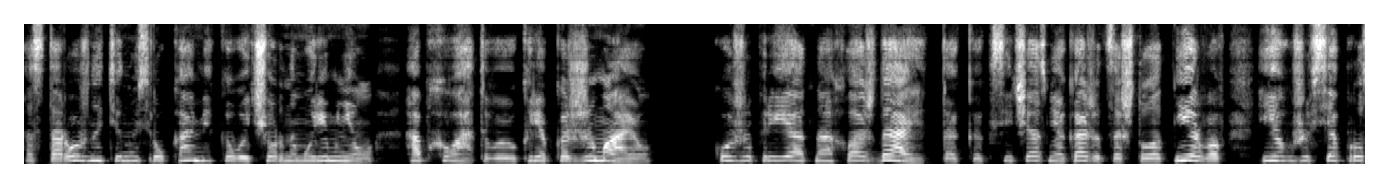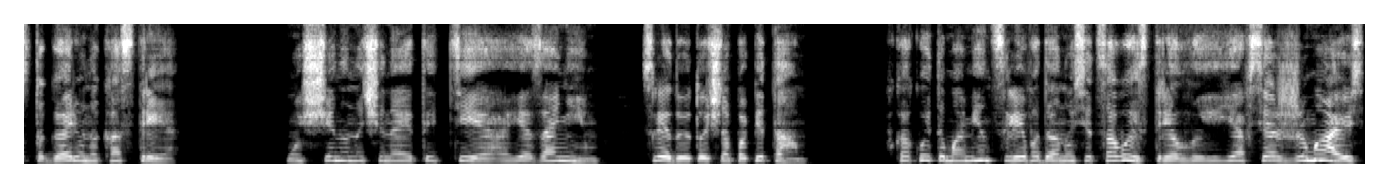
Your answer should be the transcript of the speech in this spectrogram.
Осторожно тянусь руками к его черному ремню, обхватываю, крепко сжимаю. Кожа приятно охлаждает, так как сейчас мне кажется, что от нервов я уже вся просто горю на костре. Мужчина начинает идти, а я за ним, следую точно по пятам. В какой-то момент слева доносится выстрел, и я вся сжимаюсь,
